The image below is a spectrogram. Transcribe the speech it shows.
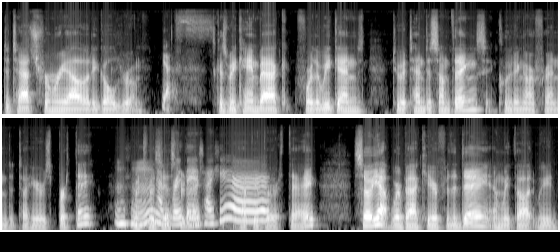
detached from reality gold room. Yes. It's because we came back for the weekend to attend to some things, including our friend Tahir's birthday, Mm-hmm. which was Happy yesterday. birthday, Tahir. Happy birthday. So, yeah, we're back here for the day, and we thought we'd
